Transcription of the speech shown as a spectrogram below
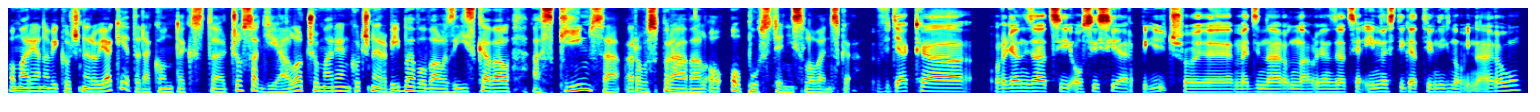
o Marianovi Kočnerovi. Aký je teda kontext? Čo sa dialo, čo Marian Kočner vybavoval, získaval a s kým sa rozprával o opustení Slovenska? Vďaka organizácii OCCRP, čo je Medzinárodná organizácia investigatívnych novinárov,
